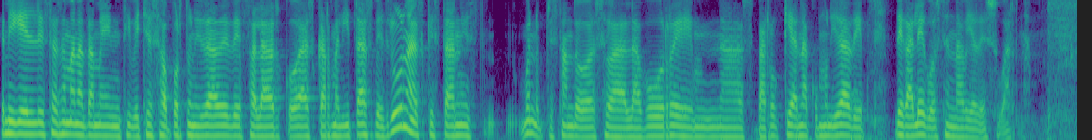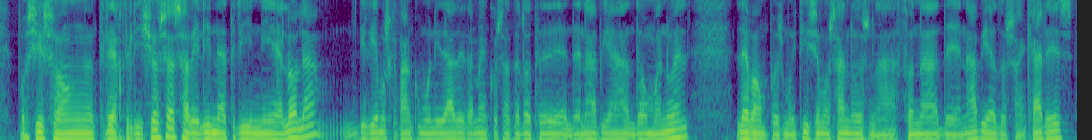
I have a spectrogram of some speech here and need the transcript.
E Miguel, esta semana tamén tiveches a oportunidade de falar coas carmelitas bedrunas que están bueno, prestando a súa labor eh, nas parroquia na comunidade de galegos en Navia de Suarna. Pois si son tres religiosas, Abelina, Trini e Lola, diríamos que fan comunidade tamén co sacerdote de, de Navia, Don Manuel, levan pois moitísimos anos na zona de Navia, dos Ancares,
